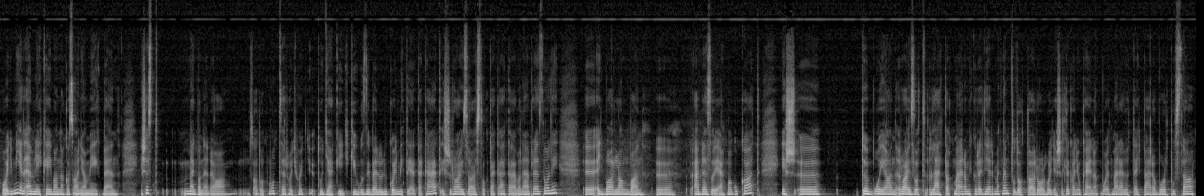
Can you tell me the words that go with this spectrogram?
hogy milyen emlékei vannak az anyamékben. És ezt megvan erre az adott módszer, hogy hogy tudják így kihúzni belőlük, hogy mit éltek át, és rajzzal szokták általában ábrázolni. Egy barlangban ábrázolják magukat, és több olyan rajzot láttak már, amikor a gyermek nem tudott arról, hogy esetleg anyukájának volt már előtte egy pár abortusza,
